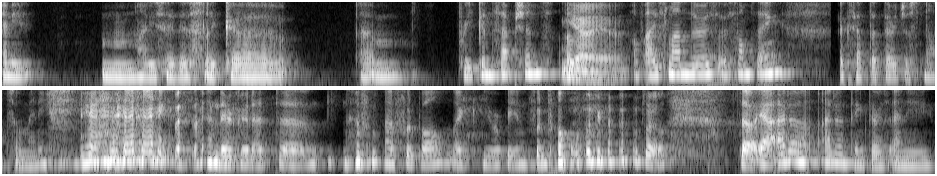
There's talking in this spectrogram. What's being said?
any mm, how do you say this? Like uh, um, preconceptions of, Yeah, yeah. of Icelanders or something. Except that they're just not so many, Yeah, exactly. and they're good at uh, football, like European football. so, so yeah, I don't, I don't think there's any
